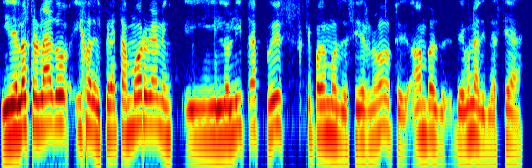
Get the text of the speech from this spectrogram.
Y del otro lado, hijo del pirata Morgan y Lolita, pues, ¿qué podemos decir, no? ambas de una dinastía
